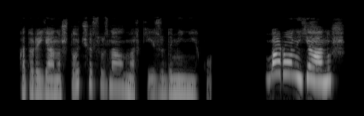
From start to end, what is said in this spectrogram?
в которой Януш тотчас узнал маркизу Доминику. «Барон Януш!» —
